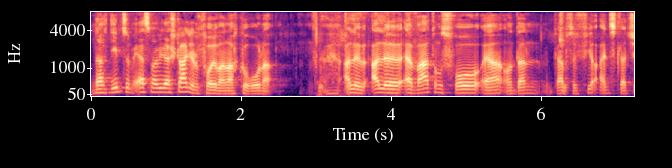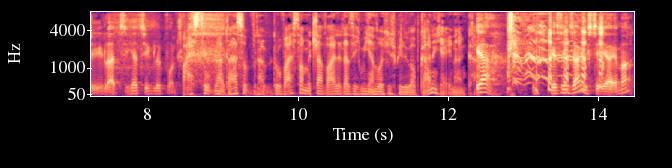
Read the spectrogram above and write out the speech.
nachdem zum ersten Mal wieder Stadion voll war nach Corona. Alle, alle erwartungsfroh, ja, und dann gab es eine 4-1-Klatsche gegen Leipzig. Herzlichen Glückwunsch. Weißt du, da hast du, du weißt doch mittlerweile, dass ich mich an solche Spiele überhaupt gar nicht erinnern kann. Ja, deswegen sage ich es dir ja immer.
